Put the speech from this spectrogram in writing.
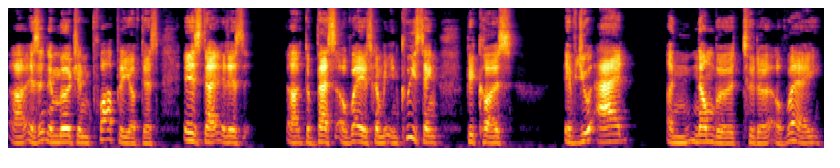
uh, is an emergent property of this is that it is uh, the best array is going to be increasing because if you add a number to the array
